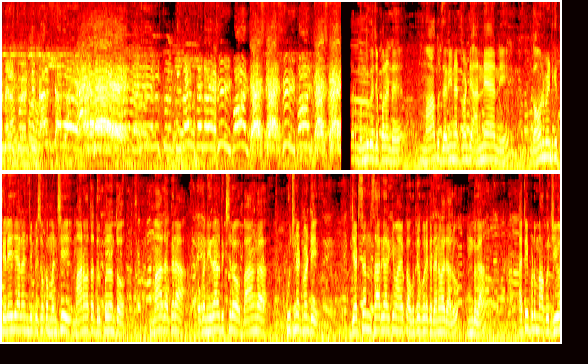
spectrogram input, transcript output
మీరు స్టూడెంట్కి వెంటనే స్టూడెంట్కి! సార్ ముందుగా చెప్పాలంటే మాకు జరిగినటువంటి అన్యాయాన్ని గవర్నమెంట్కి తెలియజేయాలని చెప్పేసి ఒక మంచి మానవత దృక్పథంతో మా దగ్గర ఒక నిరాహార దీక్షలో భాగంగా కూర్చున్నటువంటి జడ్సన్ సార్ గారికి మా యొక్క హృదయపూర్వక ధన్యవాదాలు ముందుగా. అయితే ఇప్పుడు మాకు జియో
